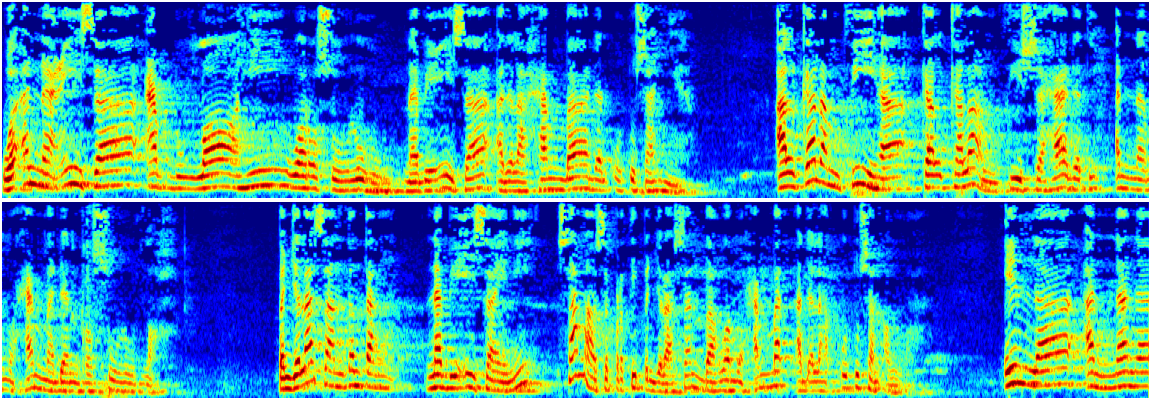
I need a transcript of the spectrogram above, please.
Wa anna Isa abdullahi wa rasuluhu. Nabi Isa adalah hamba dan utusannya. Al-kalam fiha kal-kalam fi syahadati anna Muhammadan Rasulullah. Penjelasan tentang Nabi Isa ini sama seperti penjelasan bahwa Muhammad adalah utusan Allah. Illa annana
